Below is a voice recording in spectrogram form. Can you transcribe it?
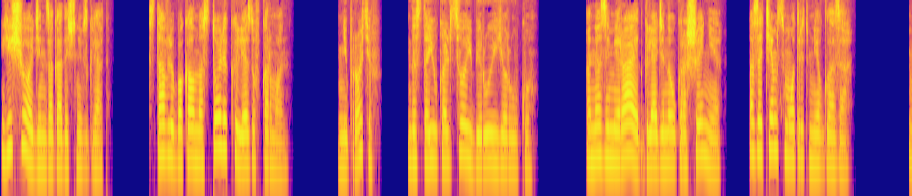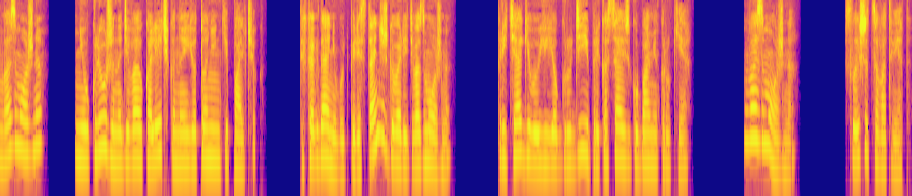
Еще один загадочный взгляд. Ставлю бокал на столик и лезу в карман. Не против? Достаю кольцо и беру ее руку. Она замирает, глядя на украшение, а затем смотрит мне в глаза. Возможно. Неуклюже надеваю колечко на ее тоненький пальчик. Ты когда-нибудь перестанешь говорить «возможно»? Притягиваю ее к груди и прикасаюсь губами к руке. «Возможно», — слышится в ответ.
